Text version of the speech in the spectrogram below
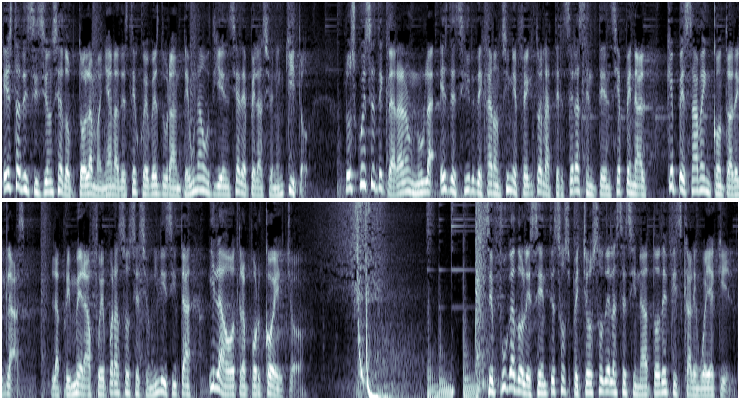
Esta decisión se adoptó la mañana de este jueves durante una audiencia de apelación en Quito. Los jueces declararon nula, es decir, dejaron sin efecto la tercera sentencia penal que pesaba en contra de Glass. La primera fue por asociación ilícita y la otra por cohecho. Se fuga adolescente sospechoso del asesinato de fiscal en Guayaquil.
